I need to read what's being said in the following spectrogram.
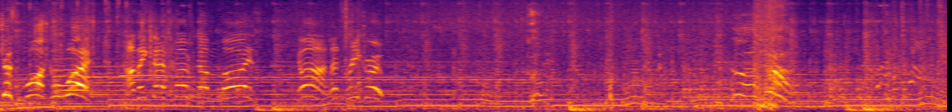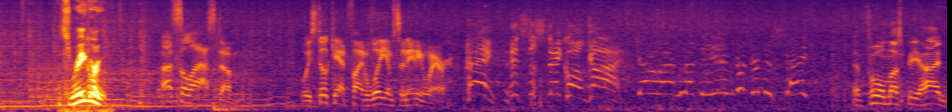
Just Still can't find Williamson anywhere. Hey! It's the snake oil guy! Caroline let the inn for goodness sake! That fool must be hiding.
